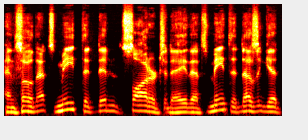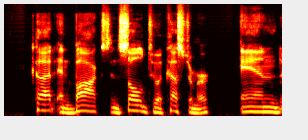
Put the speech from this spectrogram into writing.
And so that's meat that didn't slaughter today. That's meat that doesn't get cut and boxed and sold to a customer. And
